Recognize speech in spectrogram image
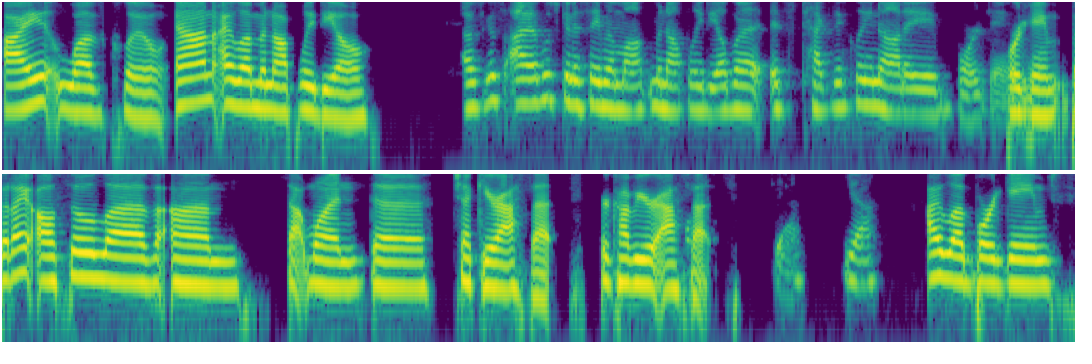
I love Clue and I love Monopoly Deal I was gonna, I was gonna say Mono- Monopoly Deal, but it's technically not a board game. board game. But I also love um that one, the check your assets, recover your assets. Yeah, yeah. I love board games.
